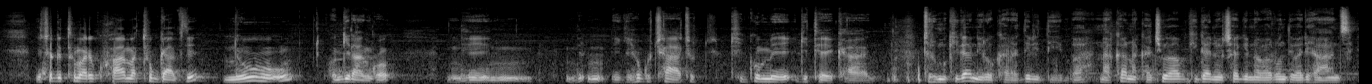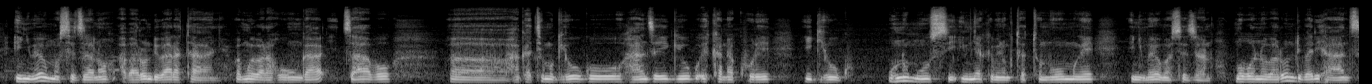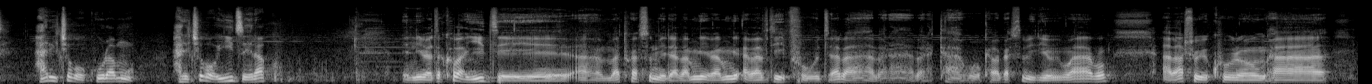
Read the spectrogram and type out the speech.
nicyo gituma ari kwama tugabye n'ubu kugira ngo igihugu cacu kigume gitekanye turi mu kiganiro karadiridimba ni akana kaciwe waba ikiganiro cyagenewe abarundi bari hanze inyuma y’umusezerano abarundi baratanye bamwe barahunga izabo ah, hagati mu gihugu hanze y'igihugu ekanakure y'igihugu uno munsi imyaka mirongo itatu n'umwe inyuma y'ayo masezerano mubona abarundi bari hanze hari icyo bakuramo hari icyo bawizera ko nibaza ko bayizeye amatwi asumira bamwe bamwe ababyifuza baratahuka bagasubira iwabo abashoboye kuronka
